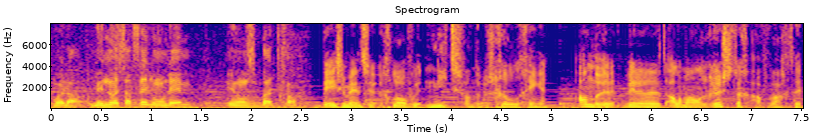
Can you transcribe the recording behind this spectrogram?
Voilà. Mais nous à Sarcelles, on l'aime et on se battra. Deze mensen geloven niets van de beschuldigingen. Anderen willen het allemaal rustig afwachten.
